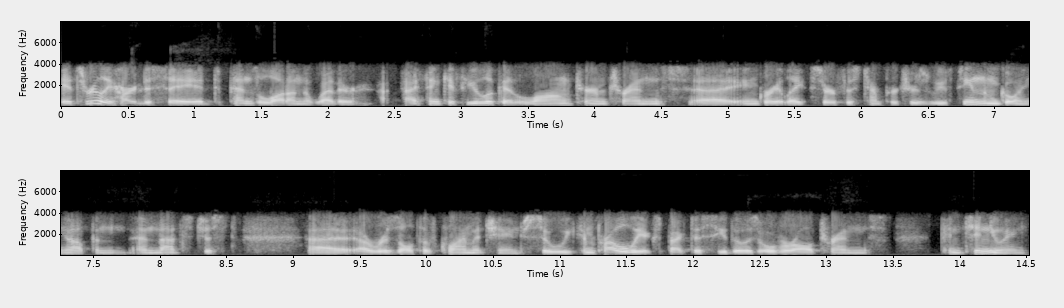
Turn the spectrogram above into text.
it's really hard to say. It depends a lot on the weather. I think if you look at long-term trends uh, in Great Lakes surface temperatures, we've seen them going up, and and that's just uh, a result of climate change. So we can probably expect to see those overall trends continuing.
